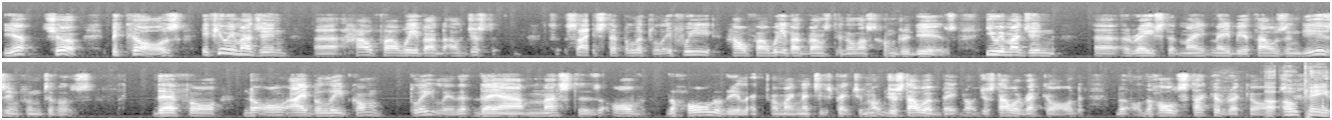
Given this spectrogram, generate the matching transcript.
Yeah, sure. Because if you imagine uh, how far we've had, I'll just sidestep a little. If we, how far we've advanced in the last hundred years, you imagine uh, a race that might maybe a thousand years in front of us. Therefore, not all, I believe completely that they are masters of the whole of the electromagnetic spectrum, not just our bit, not just our record, but the whole stack of records. Uh, okay,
